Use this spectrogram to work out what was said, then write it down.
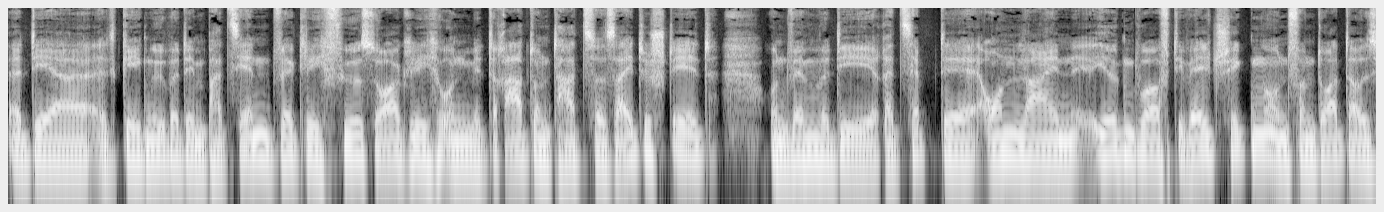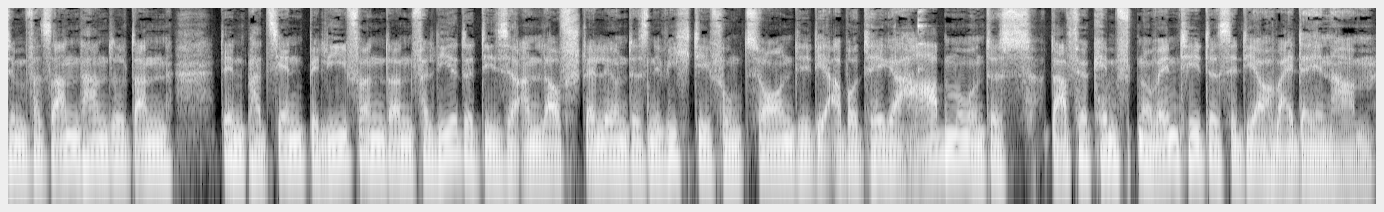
äh, der gegenüber dem Patient wirklich fürsorglich und mit Rat und Tat zur Seite steht. Und wenn wir die Rezepte online irgendwo auf die Welt schicken und von dort aus im Versandhandel dann den Patient beliefern, dann verliert er diese Anlaufstelle. Und das ist eine wichtige Funktion, die die Apotheker haben. Und das dafür kämpft Noventi, dass sie die auch weiterhin haben.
